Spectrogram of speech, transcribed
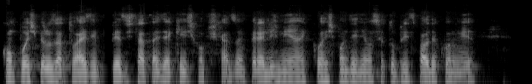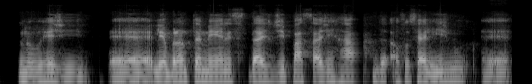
composto pelos atuais empresas estatais e aqueles confiscados ao imperialismo yankee, corresponderiam ao setor principal da economia do novo regime. É, lembrando também a necessidade de passagem rápida ao socialismo, é,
